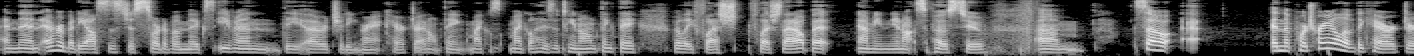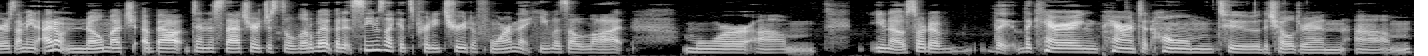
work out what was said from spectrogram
And then everybody else is just sort of a mix. Even the uh, Richard E. Grant character, I don't think Michael Michael Heseltine. I don't think they really flesh flesh that out. But I mean, you're not supposed to. Um, so and the portrayal of the characters, I mean, I don't know much about Dennis Thatcher, just a little bit, but it seems like it's pretty true to form that he was a lot more, um, you know, sort of the the caring parent at home to the children, um,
